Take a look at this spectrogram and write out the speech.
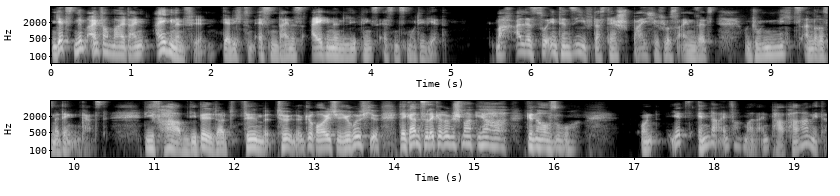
jetzt nimm einfach mal deinen eigenen Film, der dich zum Essen deines eigenen Lieblingsessens motiviert. Mach alles so intensiv, dass der Speichelfluss einsetzt und du nichts anderes mehr denken kannst. Die Farben, die Bilder, Filme, Töne, Geräusche, Gerüche, der ganze leckere Geschmack, ja, genau so. Und jetzt ändere einfach mal ein paar Parameter.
